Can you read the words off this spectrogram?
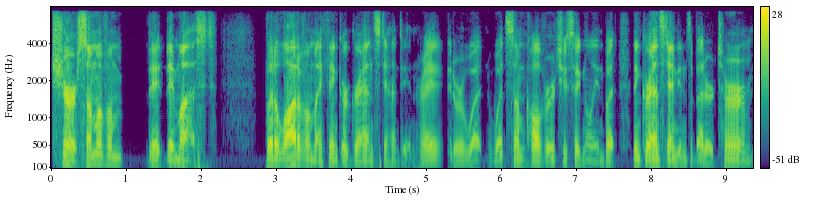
sure, some of them they, they must. But a lot of them, I think, are grandstanding, right? Or what, what some call virtue signaling. But I think grandstanding is a better term.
